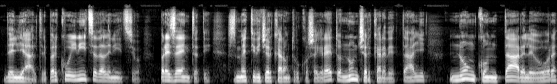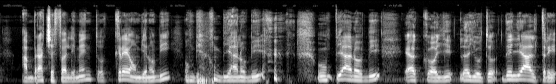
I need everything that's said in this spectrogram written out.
degli altri. Per cui inizia dall'inizio, presentati, smetti di cercare un trucco segreto, non cercare dettagli, non contare le ore, abbraccia il fallimento, crea un piano B, un, un piano B, un piano B e accogli l'aiuto degli altri.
